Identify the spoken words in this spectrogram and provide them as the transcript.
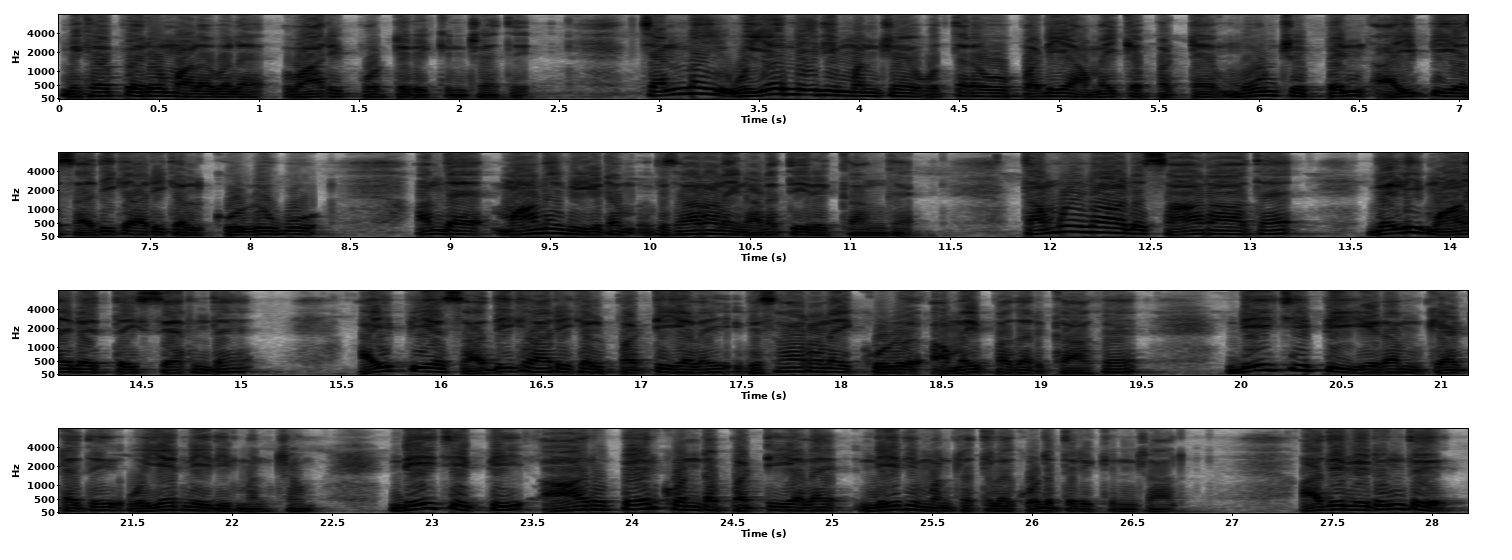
மிக பெரும் அளவில் வாரி போட்டிருக்கின்றது. சென்னை உயர்நீதிமன்ற உத்தரவுப்படி அமைக்கப்பட்ட மூன்று பெண் ஐபிஎஸ் அதிகாரிகள் குழுவும் அந்த மாணவியிடம் விசாரணை நடத்தியிருக்காங்க. தமிழ்நாடு சாராத வெளி மாநிலத்தை சேர்ந்த ஐபிஎஸ் அதிகாரிகள் பட்டியலை விசாரணை குழு அமைப்பதற்காக டிஜிபியிடம் கேட்டது உயர்நீதிமன்றம். டிஜிபி ஆறு பேர் கொண்ட பட்டியலை நீதிமன்றத்தில் கொடுத்திருக்கின்றார். அதிலிருந்து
